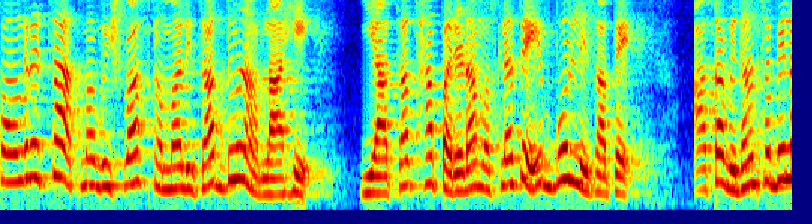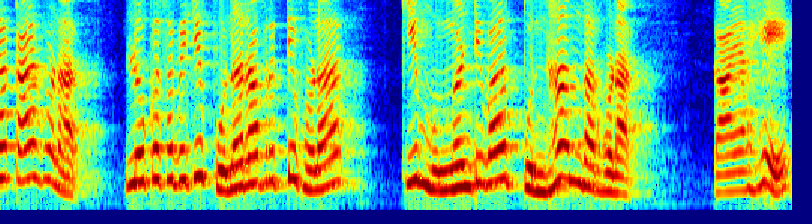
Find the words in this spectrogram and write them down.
काँग्रेसचा आत्मविश्वास कमालीचा दुणावला आहे. याचाच हा परिणाम असल्याचे बोलले जाते. आता विधानसभेला काय होणार? लोकसभेची पुनरावृत्ती होणार की मुनगंटीवार पुन्हा आमदार होणार? काय आहे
